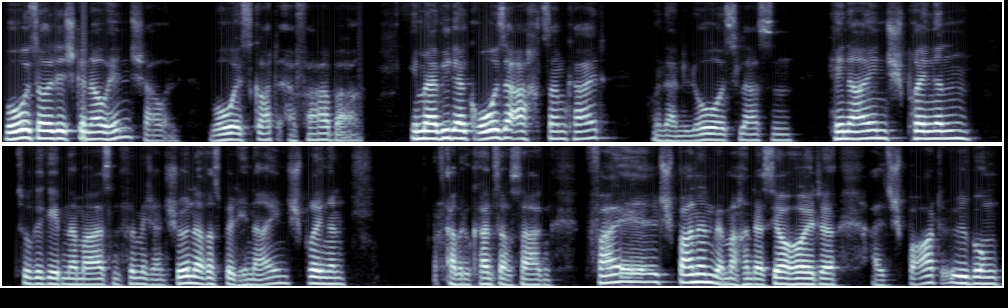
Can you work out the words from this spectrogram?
Wo sollte ich genau hinschauen? Wo ist Gott erfahrbar? Immer wieder große Achtsamkeit und dann loslassen, hineinspringen, zugegebenermaßen für mich ein schöneres Bild, hineinspringen. Aber du kannst auch sagen, Pfeil spannen, wir machen das ja heute als Sportübung,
